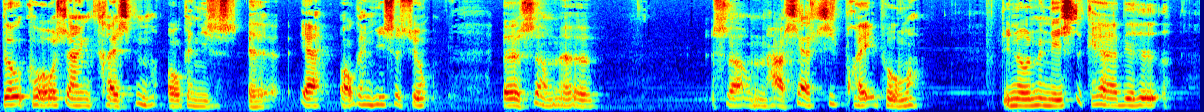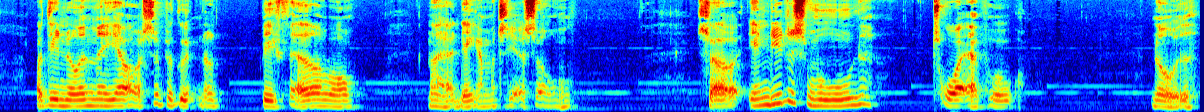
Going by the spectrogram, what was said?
Blå Kors er en kristen organis- øh, ja, organisation, øh, som, øh, som har sat sit præg på mig. Det er noget med næstekærlighed, og det er noget med, at jeg også er begyndt at bede fader, hvor, når jeg lægger mig til at sove. Så en lille smule tror jeg på noget.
